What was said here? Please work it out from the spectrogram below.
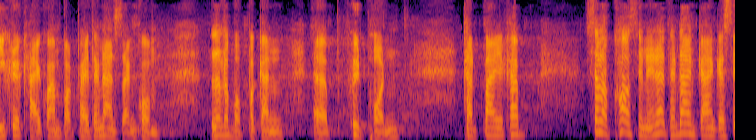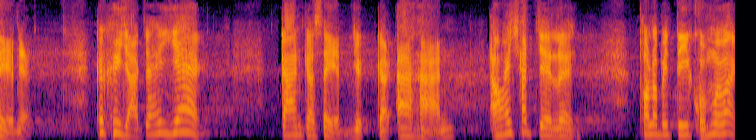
มีเครือข่ายความปลอดภัยทางด้านสังคม และระบบประกันพืชผล ถัดไปครับสำหรับข้อเสนอแนะทางด้านการเกษตรเนี่ยก็คืออยากจะให้แยกการเกษตรกับอาหาร เอาให้ชัดเจนเลย พอเราไปตีขมไว้ว่า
